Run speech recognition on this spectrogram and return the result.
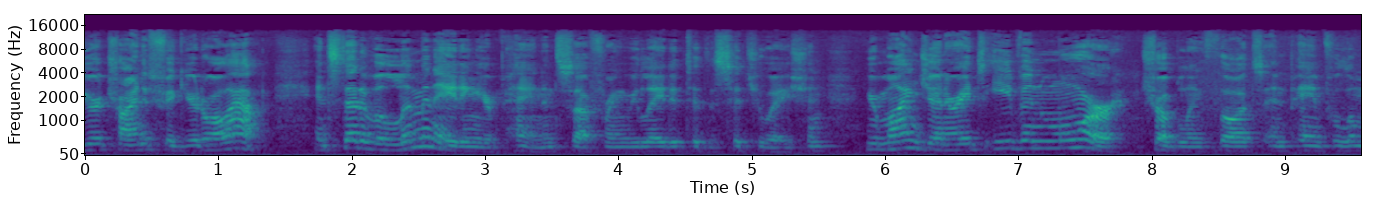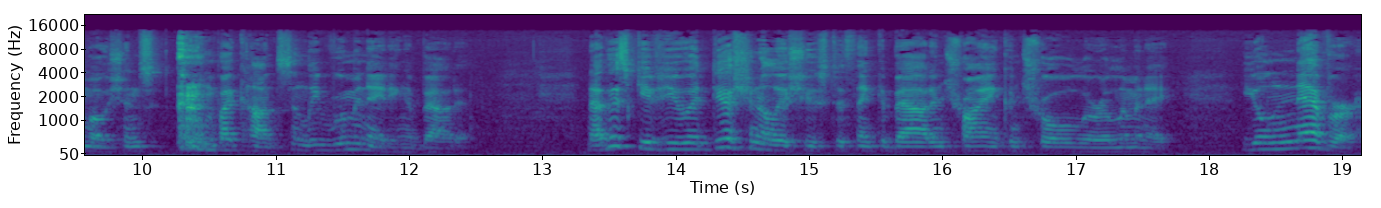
your trying to figure it all out. Instead of eliminating your pain and suffering related to the situation, your mind generates even more troubling thoughts and painful emotions by constantly ruminating about it. Now, this gives you additional issues to think about and try and control or eliminate. You'll never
